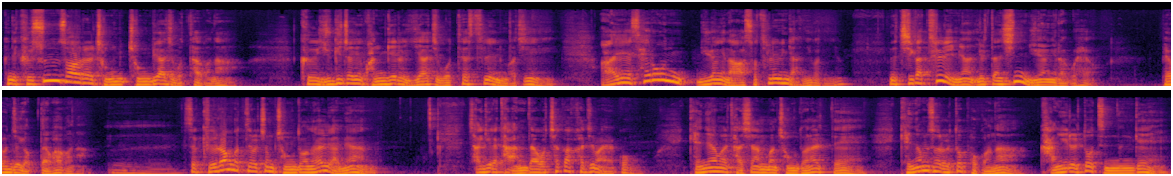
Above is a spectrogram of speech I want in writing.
근데 그 순서를 정, 정비하지 못하거나 그 유기적인 관계를 이해하지 못해서 틀리는 거지 아예 새로운 유형이 나와서 틀리는 게 아니거든요. 근데 지가 틀리면 일단 신유형이라고 해요. 배운 적이 없다고 하거나. 그래서 그런 것들을 좀 정돈을 하려면 자기가 다 안다고 착각하지 말고 개념을 다시 한번 정돈할 때 개념서를 또 보거나 강의를 또 듣는 게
